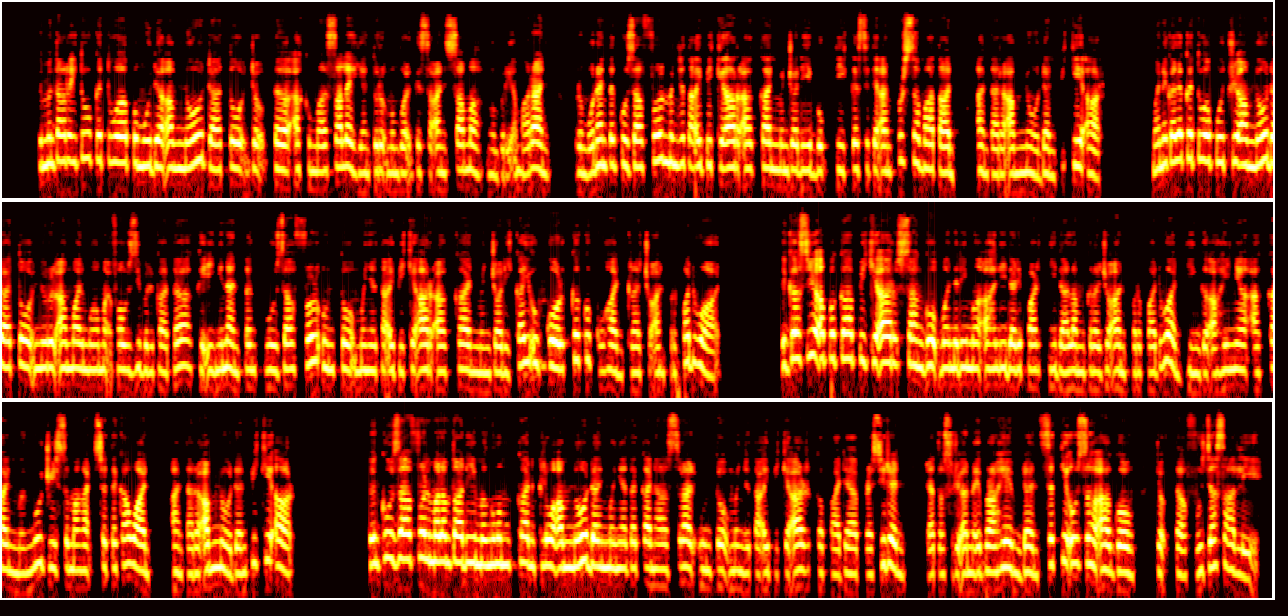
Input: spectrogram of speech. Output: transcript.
Sementara itu, Ketua Pemuda AMNO Datuk Dr. Akmal Saleh yang turut membuat gesaan sama memberi amaran. Permohonan Tengku Zafrul menyertai PKR akan menjadi bukti kesetiaan persahabatan antara AMNO dan PKR. Manakala Ketua Puteri AMNO Datuk Nurul Amal Muhammad Fauzi berkata keinginan Tengku Zafrul untuk menyertai PKR akan menjadi kayu ukur kekukuhan kerajaan perpaduan. Tegasnya apakah PKR sanggup menerima ahli dari parti dalam kerajaan perpaduan hingga akhirnya akan menguji semangat setekawan antara AMNO dan PKR. Tengku Zafrul malam tadi mengumumkan keluar AMNO dan menyatakan hasrat untuk menyertai PKR kepada Presiden Datuk Seri Anwar Ibrahim dan Setiausaha Agong Dr. Fuzia Saleh.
